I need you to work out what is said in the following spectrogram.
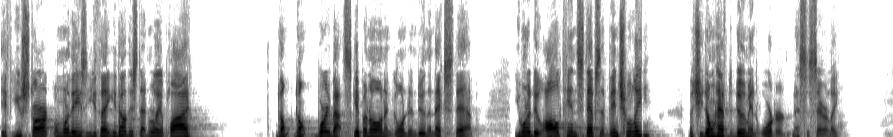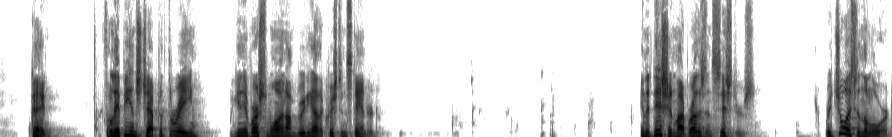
if you start on one of these and you think, you know, this doesn't really apply. Don't, don't worry about skipping on and going and doing the next step. You want to do all 10 steps eventually, but you don't have to do them in order necessarily. Okay, Philippians chapter 3, beginning of verse 1, I'm reading out of the Christian Standard. In addition, my brothers and sisters, rejoice in the Lord.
